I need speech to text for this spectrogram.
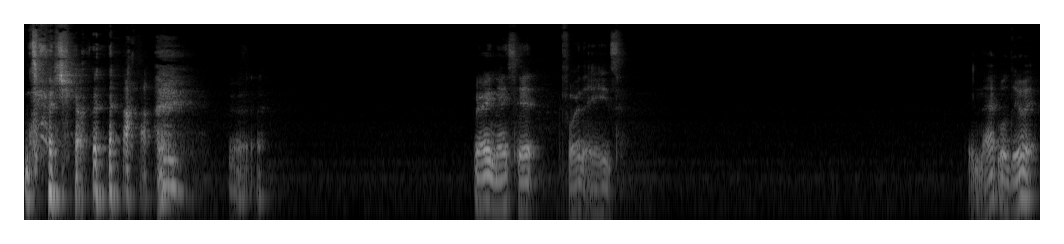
Very nice hit for the A's. And that will do it.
